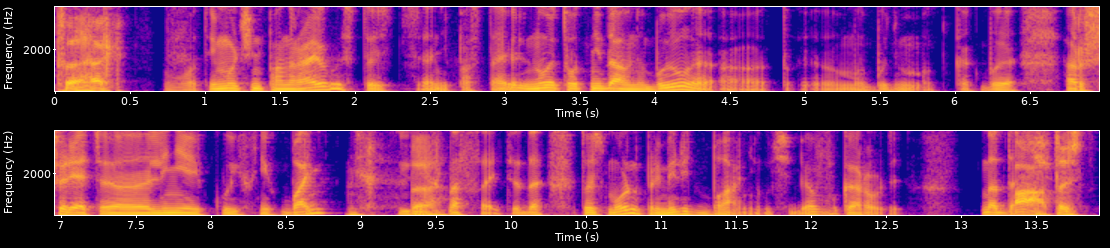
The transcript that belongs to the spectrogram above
Так. Вот, им очень понравилось, то есть они поставили. Ну, это вот недавно было. А, мы будем как бы расширять э, линейку их, их бань да. их на сайте, да. То есть можно примерить баню у себя в огороде. На даче. А, то есть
